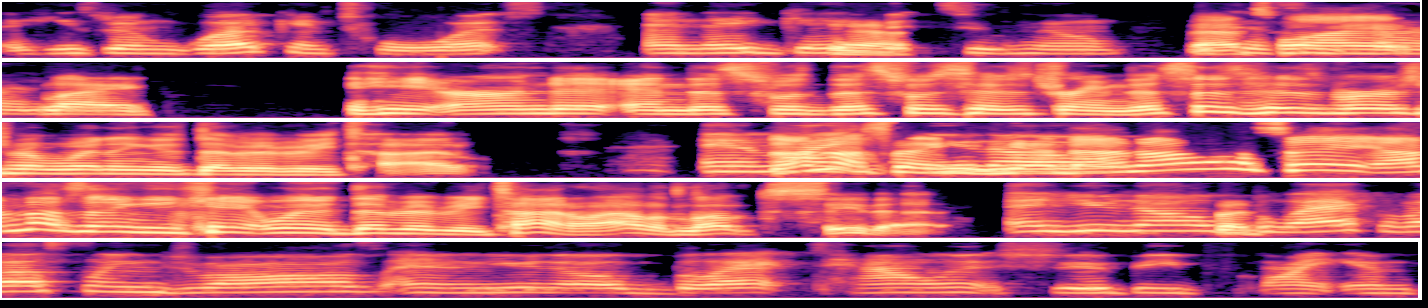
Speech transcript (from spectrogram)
that he's been working towards, and they gave Yeah. it to him. That's because he why, it. like, he earned it, and this was this was his dream. This is his version of winning his WWE title. And I'm not saying you know, and I'm not saying I'm not saying he can't win a WWE title. I would love to see that. And you know, But- black wrestling draws, and you know, black talent should be like in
